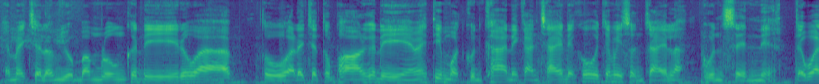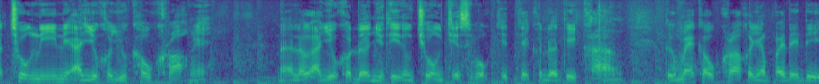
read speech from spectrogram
เห็นไหมเฉลิมอยู่บำรุงก็ดีหรือว่าตู่อะไรจตุพรก็ดีเห็นไหมที่หมดคุณค่าในการใช้เนี่ยเขาก็จะไม่สนใจละคุณเซนเนี่ยแต่ว่าช่วงนี้เนี่ยอายุเขาอยู่เข้าเคราะห์ไงนะแล้วอายุเขาเดินอยู่ที่ตรงช่วง 76 77เขาเดินที่คาง ถึงแม้เข้าเคราะห์ก็ยังไปได้ดี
